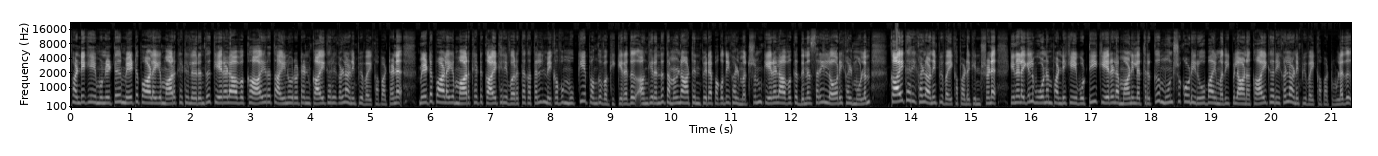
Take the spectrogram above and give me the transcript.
பண்டிகையை முன்னிட்டு மேட்டுப்பாளையம் மார்க்கெட்டிலிருந்து கேரளாவுக்கு ஆயிரத்து ஐநூறு டன் காய்கறிகள் அனுப்பி வைக்கப்பட்டன. மேட்டுப்பாளையம் மார்க்கெட் காய்கறி வர்த்தகத்தில் மிகவும் முக்கிய பங்கு வகிக்கிறது. அங்கிருந்து தமிழ்நாட்டின் பிற பகுதிகள் மற்றும் கேரளாவுக்கு தினசரி லாரிகள் மூலம் காய்கறிகள் அனுப்பி வைக்கப்படுகின்றன. இந்நிலையில் ஓணம் பண்டிகையை ஒட்டி கேரள மாநிலத்திற்கு மூன்று கோடி ரூபாய் மதிப்பிலான காய்கறிகள் அனுப்பி வைக்கப்பட்டுள்ளது.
